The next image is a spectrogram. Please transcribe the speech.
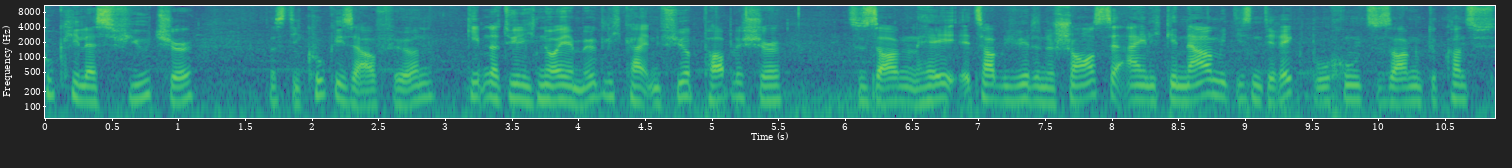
Cookie-less Future, dass die Cookies aufhören, gibt natürlich neue Möglichkeiten für Publisher, zu sagen, hey, jetzt habe ich wieder eine Chance, eigentlich genau mit diesen Direktbuchungen zu sagen, du kannst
